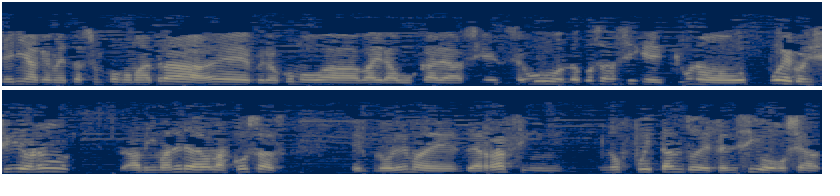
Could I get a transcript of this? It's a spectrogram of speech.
tenía que meterse un poco más atrás, eh, pero cómo va, va a ir a buscar a 100 segundos, cosas así que, uno puede coincidir o no, a mi manera de ver las cosas, el problema de, de Racing no fue tanto defensivo, o sea,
